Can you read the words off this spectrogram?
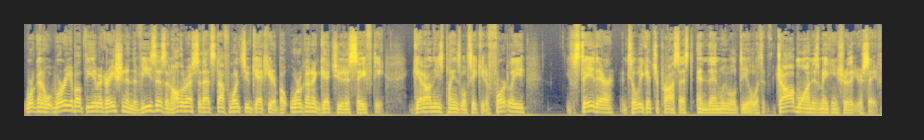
We're going to worry about the immigration and the visas and all the rest of that stuff once you get here, but we're going to get you to safety. Get on these planes. We'll take you to Fort Lee. You'll stay there until we get you processed, and then we will deal with it. Job one is making sure that you're safe.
